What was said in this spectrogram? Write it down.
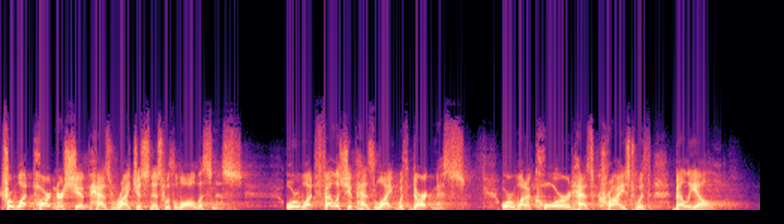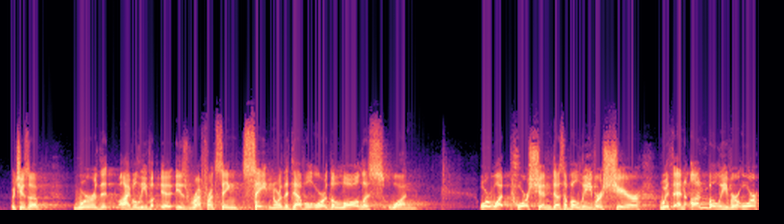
For what partnership has righteousness with lawlessness? Or what fellowship has light with darkness? Or what accord has Christ with Belial, which is a word that I believe is referencing Satan or the devil or the lawless one? Or what portion does a believer share with an unbeliever? Or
